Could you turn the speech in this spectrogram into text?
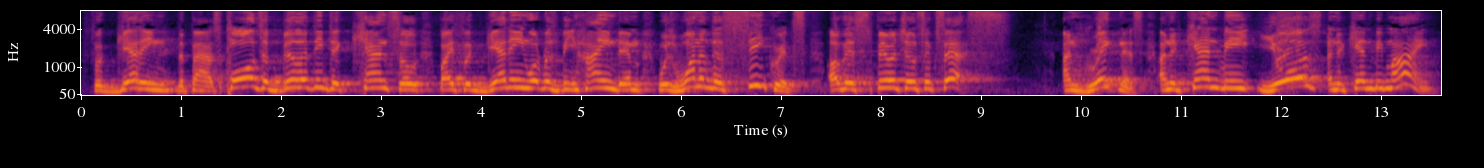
Forgetting the past. Paul's ability to cancel by forgetting what was behind him was one of the secrets of his spiritual success and greatness. And it can be yours and it can be mine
